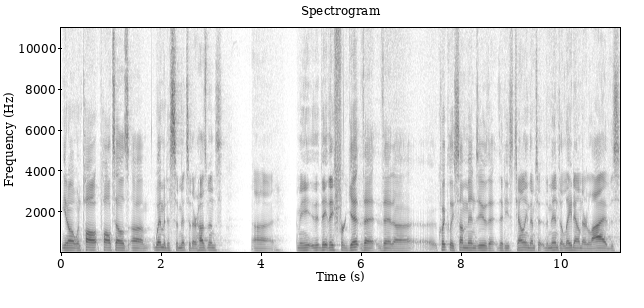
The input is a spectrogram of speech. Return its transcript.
you know, when Paul, Paul tells um, women to submit to their husbands. Uh, I mean, they, they forget that, that uh, quickly some men do, that, that he's telling them to, the men to lay down their lives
